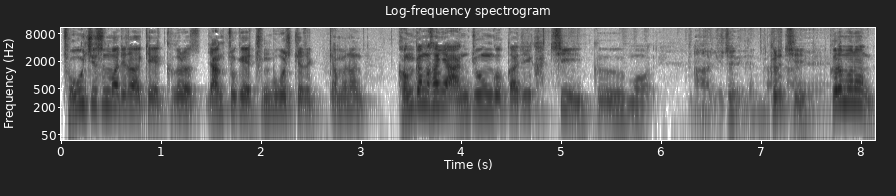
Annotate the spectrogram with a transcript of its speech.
좋은 시스말이라 이렇게 그걸 양쪽에 중복을 시켜서 하면은 건강상에 안 좋은 것까지 같이 그뭐 아 유전이 된다. 그렇지. 아, 예. 그러면은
